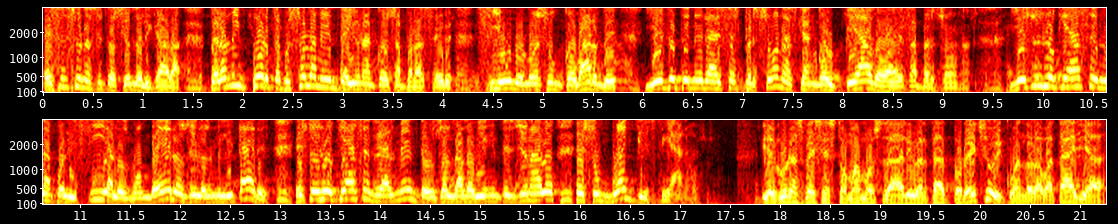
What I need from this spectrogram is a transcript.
esa es una situación delicada pero no importa, pues solamente hay una cosa por hacer si uno no es un cobarde y es detener a esas personas que han golpeado a esa persona. Y eso es lo que hacen la policía, los bomberos y los militares. Eso es lo que hacen realmente. Un soldado bien intencionado es un buen cristiano. Y algunas veces tomamos la libertad por hecho y cuando la batalla,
